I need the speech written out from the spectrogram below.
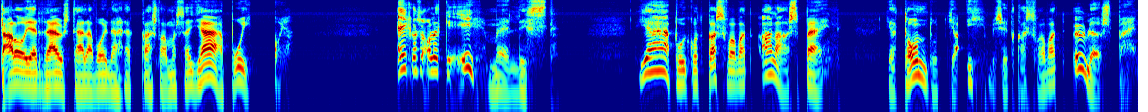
Talojen räystäällä voi nähdä kasvamassa jääpuikkoja. Eikö se olekin ihmeellistä? Jääpuikot kasvavat alaspäin ja tontut ja ihmiset kasvavat ylöspäin.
